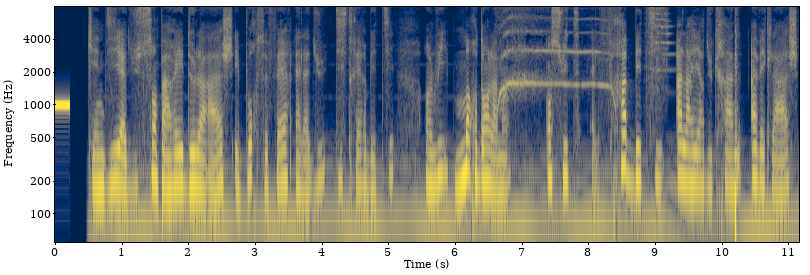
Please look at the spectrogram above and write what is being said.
Candy a dû s'emparer de la hache et pour ce faire, elle a dû distraire Betty en lui mordant la main Ensuite, elle frappe Betty à l'arrière du crâne avec la hache.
